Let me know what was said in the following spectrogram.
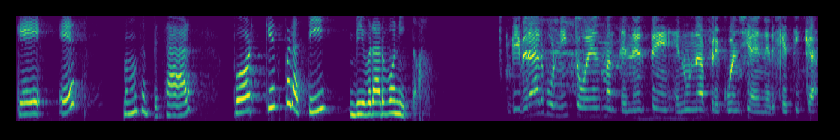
que es Vamos a empezar por ¿qué es para ti vibrar bonito? Vibrar bonito es mantenerte en una frecuencia energética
